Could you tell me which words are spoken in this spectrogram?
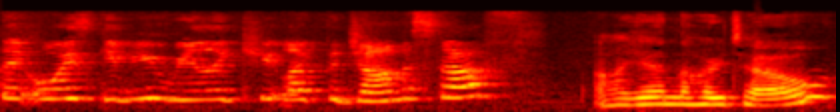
they always give you really cute like pajama stuff. Oh yeah, in the hotel?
